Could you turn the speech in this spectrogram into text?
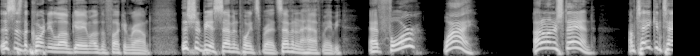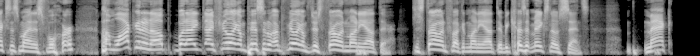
This is the Courtney Love game of the fucking round. This should be a seven point spread, seven and a half maybe. At four? Why? I don't understand. I'm taking Texas minus four. I'm locking it up, but I, I feel like I'm pissing. I feel like I'm just throwing money out there, just throwing fucking money out there because it makes no sense. Mac,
